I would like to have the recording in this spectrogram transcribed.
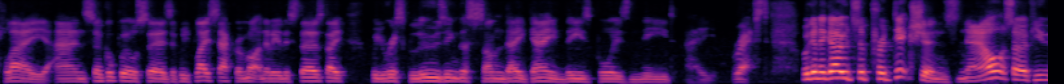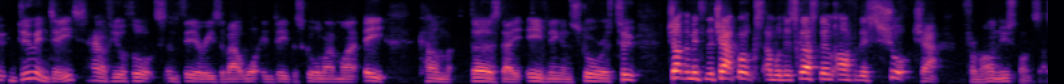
play. And so Goodwill says if we play Saka and Martinelli this Thursday, we risk losing the Sunday game. These boys need a rest. We're going to go to predictions now. So if you do indeed have your thoughts and theories about what indeed the scoreline might be come Thursday evening and scorers too, jump them into the chat box and we'll discuss them after this short chat from our new sponsor.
